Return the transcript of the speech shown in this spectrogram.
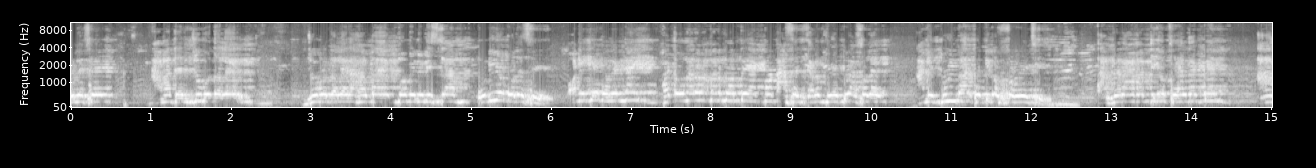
বলেছে। আমাদের যুব দলের যুব দলের আহ্বায়ক মমিনুল ইসলাম, উনিও বলেছে অনেকে বলেন নাই, হয়তো ওনারাও আমার মধ্যে একমত আছেন, কারণ যেহেতু আসলে আমি দুইবার ক্ষতিগ্রস্ত হয়েছি। আপনারা আমার দিকেও খেয়াল রাখবেন। আর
